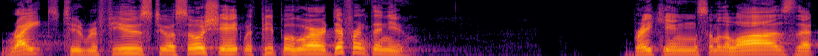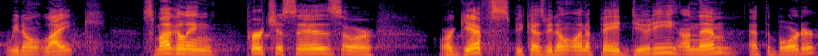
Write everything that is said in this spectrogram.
right to refuse to associate with people who are different than you, breaking some of the laws that we don't like, smuggling purchases or, or gifts because we don't want to pay duty on them at the border,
